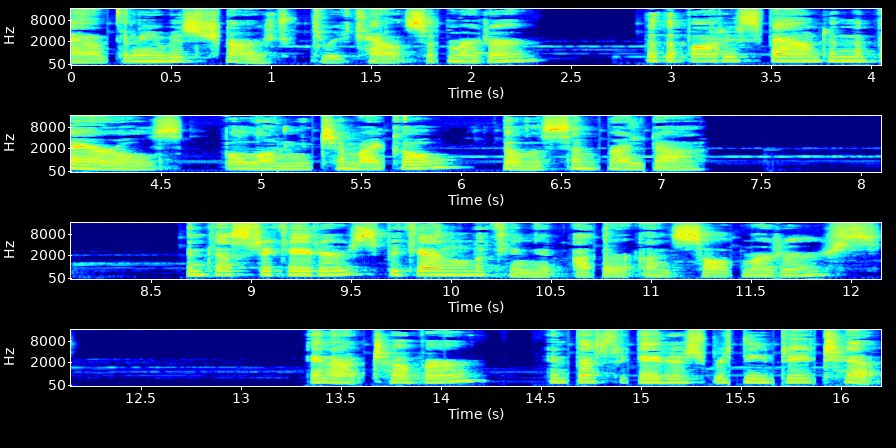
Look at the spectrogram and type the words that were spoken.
Anthony was charged with three counts of murder for the bodies found in the barrels belonging to Michael, Phyllis, and Brenda. Investigators began looking at other unsolved murders. In October, investigators received a tip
